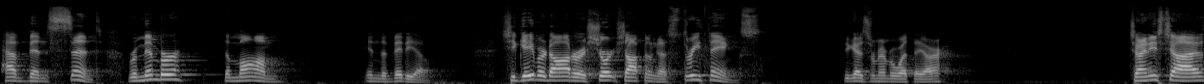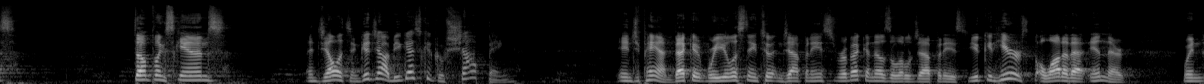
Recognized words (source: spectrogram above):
have been sent. Remember the mom in the video. She gave her daughter a short shopping list, three things. Do you guys remember what they are? Chinese chives, dumpling skins, and gelatin. Good job. You guys could go shopping in Japan. Becca, were you listening to it in Japanese? Rebecca knows a little Japanese. You could hear a lot of that in there. When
